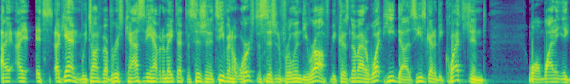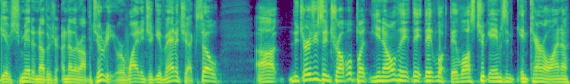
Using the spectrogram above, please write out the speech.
I, I, it's again, we talked about Bruce Cassidy having to make that decision. It's even a worse decision for Lindy Ruff because no matter what he does, he's going to be questioned. Well, why didn't you give Schmid another another opportunity, or why didn't you give Vanacek? So, uh, New Jersey's in trouble, but you know they they, they look they lost two games in, in Carolina.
